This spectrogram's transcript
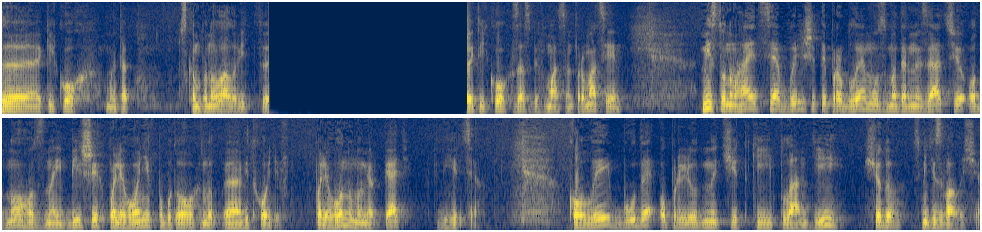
е, кількох ми так скомпонували від е, кількох засобів масової інформації. Місто намагається вирішити проблему з модернізацією одного з найбільших полігонів побутових е, відходів полігону номер 5 в Підгірцях. Коли буде оприлюднений чіткий план дій щодо сміттєзвалища?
